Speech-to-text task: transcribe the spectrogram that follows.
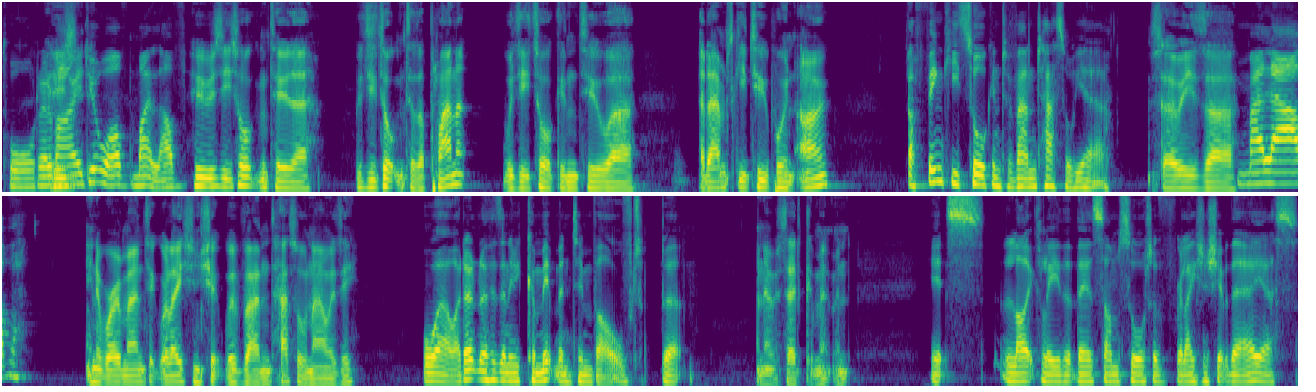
To remind you of my love. Who is he talking to there? Was he talking to the planet? Was he talking to uh, Adamski 2.0? I think he's talking to Van Tassel. Yeah. So he's uh, My love. in a romantic relationship with Van Tassel now, is he? Well, I don't know if there's any commitment involved, but I never said commitment. it's likely that there's some sort of relationship there. Yes.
